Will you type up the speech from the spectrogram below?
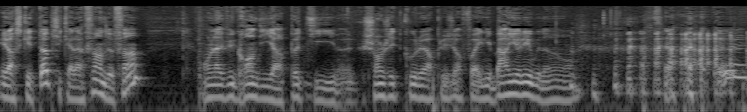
Et alors, ce qui est top, c'est qu'à la fin de fin, on l'a vu grandir, petit, euh, changer de couleur plusieurs fois. Il est bariolé au bout d'un moment.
